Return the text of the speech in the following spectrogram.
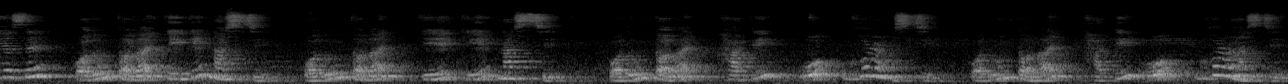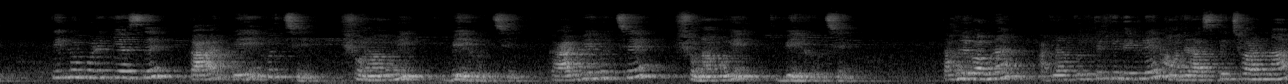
কি আছে? কদম তলায় কে কে নাচছে? কদম তলায় কে কে নাচছে? কদম তলায় হাতি ও ঘোড়া নাচছে। কদম তলায় হাতি ও কি কার বে হচ্ছে? সোনামণি বে হচ্ছে। কার বে হচ্ছে? সোনামণি বে হচ্ছে। তাহলে বাবুরা, আপনারা প্রত্যেককে দেখলেন? আমাদের আজকের ছড়ার নাম,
